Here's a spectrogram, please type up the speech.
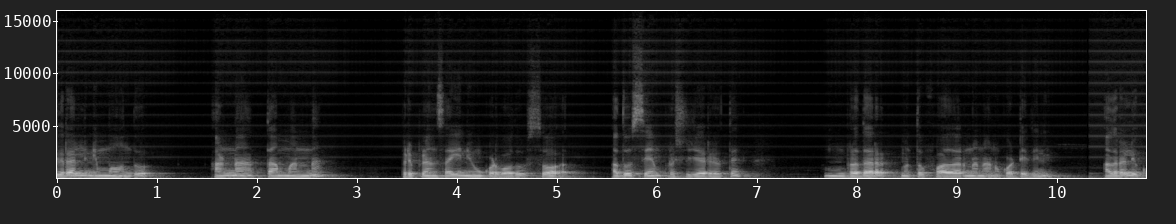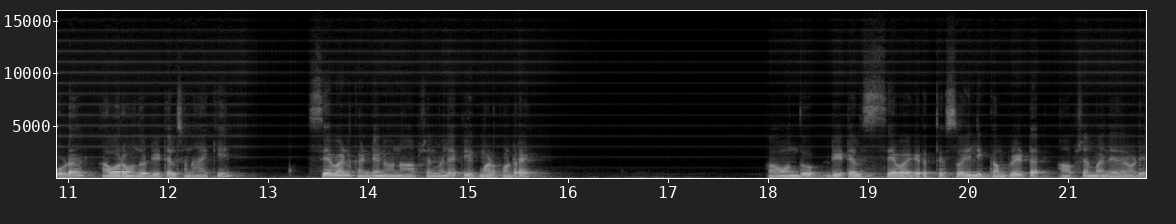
ಇದರಲ್ಲಿ ನಿಮ್ಮ ಒಂದು ಅಣ್ಣ ತಮ್ಮನ್ನ ಪ್ರಿಫರೆನ್ಸ್ ಆಗಿ ನೀವು ಕೊಡ್ಬೋದು. ಸೊ ಅದು ಸೇಮ್ ಪ್ರೊಸೀಜರ್ ಇರುತ್ತೆ. ಬ್ರದರ್ ಮತ್ತು ಫಾದರ್ನ ನಾನು ಕೊಟ್ಟಿದ್ದೀನಿ. ಅದರಲ್ಲಿ ಕೂಡ ಅವರ ಒಂದು ಡೀಟೇಲ್ಸನ್ನು ಹಾಕಿ ಸೇವ್ ಆ್ಯಂಡ್ ಕಂಟಿನ್ಯೂ ಅನ್ನೋ ಆಪ್ಷನ್ ಮೇಲೆ ಕ್ಲಿಕ್ ಮಾಡಿಕೊಂಡ್ರೆ ಆ ಒಂದು ಡೀಟೇಲ್ಸ್ ಸೇವ್ ಆಗಿರುತ್ತೆ. ಸೊ ಇಲ್ಲಿ ಕಂಪ್ಲೀಟ್ ಆಪ್ಷನ್ ಬಂದಿದೆ ನೋಡಿ.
